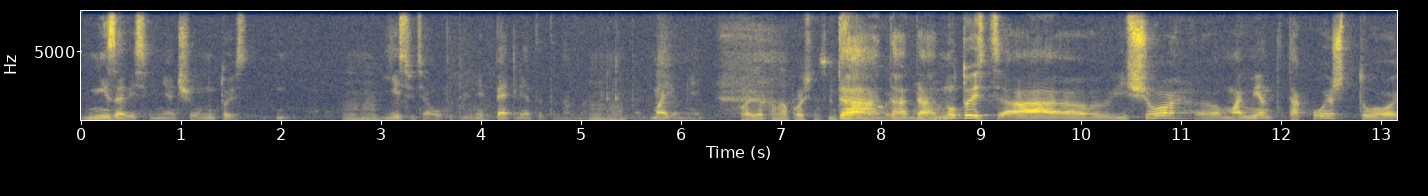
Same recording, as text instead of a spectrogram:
Независимо ни от чего. Ну, то есть, Мгм. есть у тебя опыт или нет, 5 лет это нормально для Мгм. компании. Мое мнение. Проверка на прочность. Да, проходит. да, да. Ну, то есть а, еще э, момент такой, что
